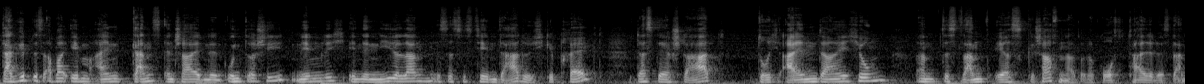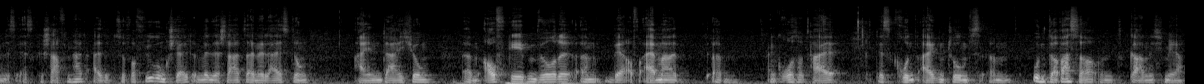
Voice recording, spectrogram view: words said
da gibt es aber eben einen ganz entscheidenden Unterschied, nämlich in den Niederlanden ist das System dadurch geprägt, dass der Staat durch Eindeichung das Land erst geschaffen hat oder große Teile des Landes erst geschaffen hat, also zur Verfügung stellt. Und wenn der Staat seine Leistung Eindeichung ähm, aufgeben würde, ähm, wäre auf einmal ein großer Teil des Grundeigentums unter Wasser und gar nicht mehr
